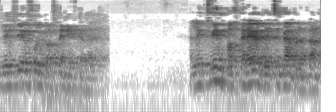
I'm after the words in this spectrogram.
Литвин хуй повторит когда. Литвин, повторяю для тебя, братан.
